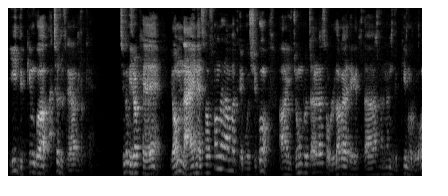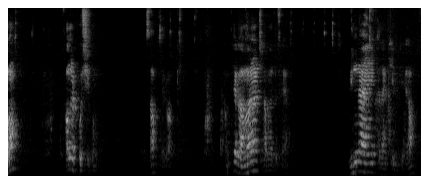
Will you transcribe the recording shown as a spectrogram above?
이 느낌과 맞춰주세요. 이렇게. 지금 이렇게 옆 라인에서 손을 한번 대보시고 아 이 정도 잘라서 올라가야 되겠다 하는 느낌으로 손을 보시고 그래서 이렇게 형태감을 잡아주세요. 윗라인이 가장 길게요.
